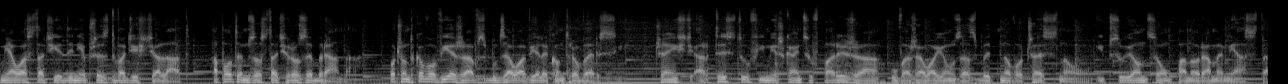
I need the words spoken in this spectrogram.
Miała stać jedynie przez 20 lat, a potem zostać rozebrana. Początkowo wieża wzbudzała wiele kontrowersji. Część artystów i mieszkańców Paryża uważała ją za zbyt nowoczesną i psującą panoramę miasta.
